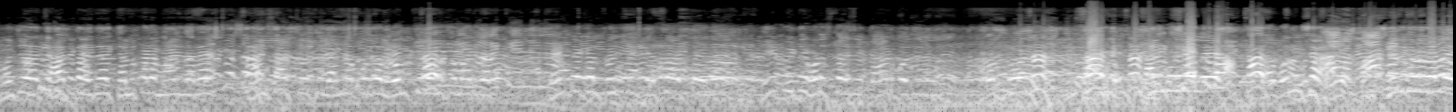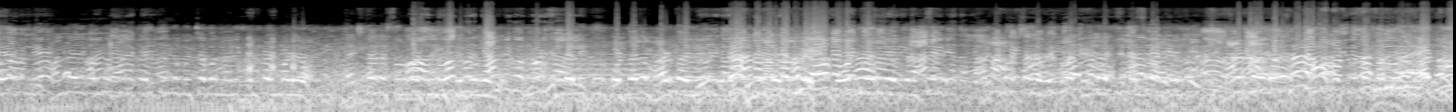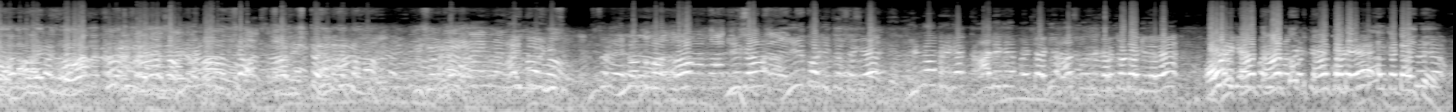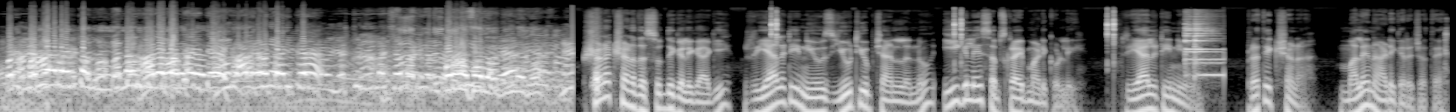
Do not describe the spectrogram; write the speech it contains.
ಮಂಜೂರಾತಿ ಆಗ್ತಾ ಇದೆ ಕೆಲವು ಕಡೆ ಮಾಡಿದ್ದಾರೆ ಯಂಗಪುರದಲ್ಲಿ ಒಂದು ಕಿಲೋಮೀಟರ್ ಮಾಡಿದ್ದಾರೆ ಟೆಂಟಕಲ್ ಕೆಲಸ ಆಗ್ತಾ ಇದೆ ಇ ಪಿ ಟಿ ಹೊಡಿಸ್ತಾ ಇದ್ವಿ ಕಾರ್ಡ್ ನೋಡಿ. ಒಂದು ನಿಮಿಷ ಶಿರಗುರುದಲ್ಲಿ ಮೊನ್ನೆ ಈಗ ಒಂದು ನಾಲ್ಕೈದು ಮುಂಚೆ ಬಂದು ನನಗೆ ಕಂಪ್ಲೇಂಟ್ ಮಾಡಿದ್ರು ನೆಕ್ಸ್ಟ್ ಟೈಮ್ ಶುರು ಮಾಡಿ ಕ್ಯಾಂಪಿಗೆ ಹೋಗಿ ನೋಡಿ ಸರ್. ಎಲ್ಲೆಲ್ಲಿ ದೂರು ಕೊಡ್ತಾ ಇದೆ ಮಾಡ್ತಾ ಇದೀವಿ ಆಯ್ತು ಈ- ಸರ್, ಇನ್ನೊಂದು ಕ್ಷಣ ಕ್ಷಣದ ಸುದ್ದಿಗಳಿಗಾಗಿ ರಿಯಾಲಿಟಿ ನ್ಯೂಸ್ ಯೂಟ್ಯೂಬ್ ಚಾನೆಲ್ ಅನ್ನು ಈಗಲೇ ಸಬ್ಸ್ಕ್ರೈಬ್ ಮಾಡಿಕೊಳ್ಳಿ. ರಿಯಾಲಿಟಿ ನ್ಯೂಸ್ ಪ್ರತಿಕ್ಷಣ ಮಲೆನಾಡಿಗರ ಜೊತೆ.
